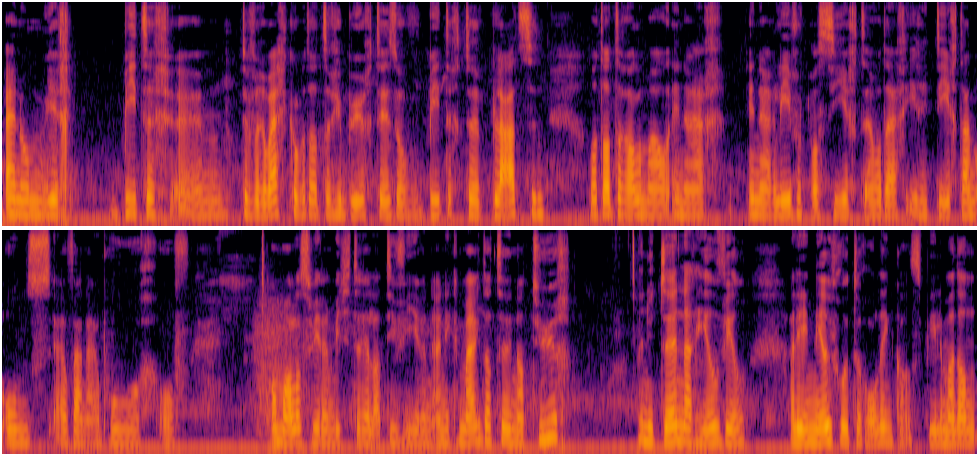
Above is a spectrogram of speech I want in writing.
En om weer beter um, te verwerken wat dat er gebeurd is. Of beter te plaatsen wat dat er allemaal in haar, in haar leven passeert. En wat haar irriteert aan ons of aan haar broer. Of om alles weer een beetje te relativeren. En ik merk dat de natuur en uw tuin daar heel veel, alleen een heel grote rol in kan spelen. Maar dan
